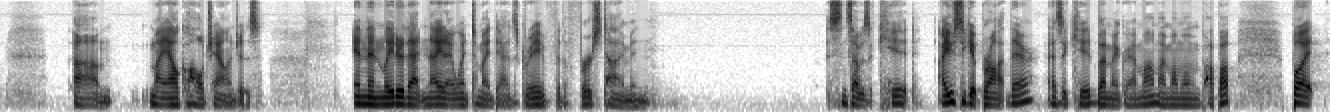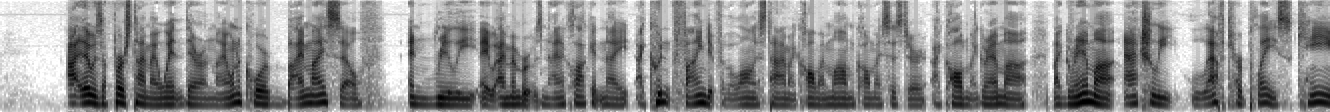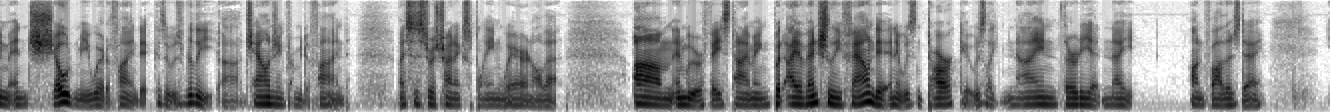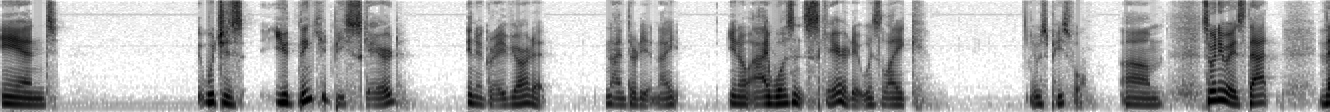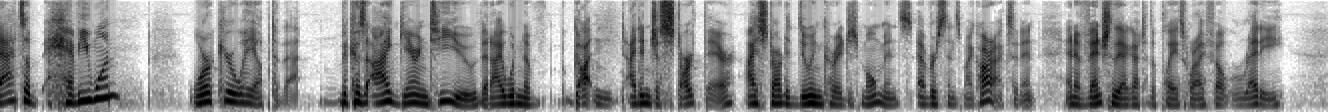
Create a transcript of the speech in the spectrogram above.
um, my alcohol challenges. And then later that night, I went to my dad's grave for the first time in since I was a kid. I used to get brought there as a kid by my grandma, my mom, and pop up, but that was the first time I went there on my own accord by myself. And really, I remember it was nine o'clock at night. I couldn't find it for the longest time. I called my mom, called my sister, I called my grandma. My grandma actually left her place, came and showed me where to find it because it was really uh, challenging for me to find. My sister was trying to explain where and all that um, and we were FaceTiming. But I eventually found it, and it was dark. It was like nine thirty at night on Father's Day, and which is you'd think you'd be scared in a graveyard at nine thirty at night. You know, I wasn't scared. It was like it was peaceful. Um, so, anyways, that that's a heavy one. Work your way up to that. because I guarantee you that I wouldn't have gotten I didn't just start there. I started doing courageous moments ever since my car accident and eventually I got to the place where I felt ready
